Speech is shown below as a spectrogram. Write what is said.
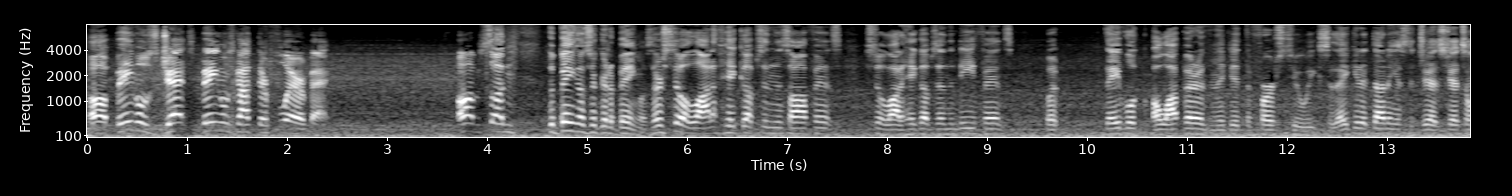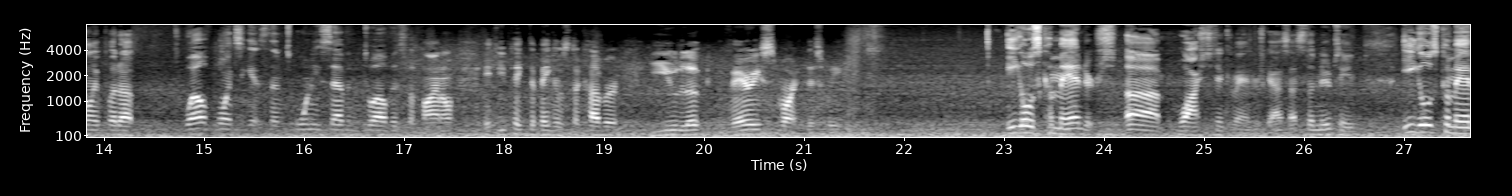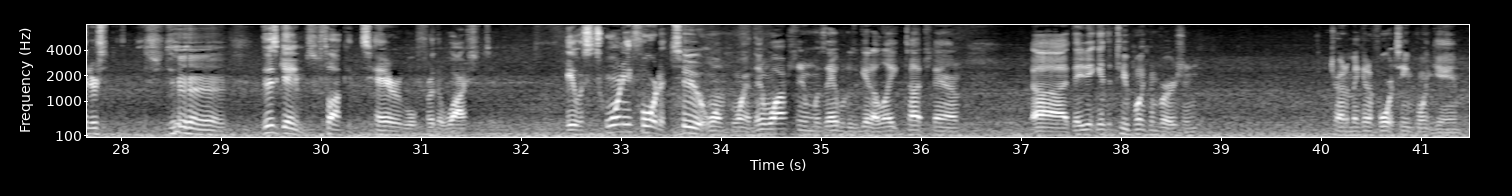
Uh, Bengals, Jets, Bengals got their flair back. All of a sudden, the Bengals are going to Bengals. There's still a lot of hiccups in this offense, still a lot of hiccups in the defense, but they look a lot better than they did the first two weeks. So they get it done against the Jets. Jets only put up 12 points against them. 27 12 is the final. If you pick the Bengals to cover, you look very smart this week. Eagles Commanders. Um, Washington Commanders, guys. That's the new team. Eagles Commanders. this game is fucking terrible for the Washington. It was 24 to 2 at one point. Then Washington was able to get a late touchdown. Uh, they didn't get the two point conversion, trying to make it a 14 point game.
